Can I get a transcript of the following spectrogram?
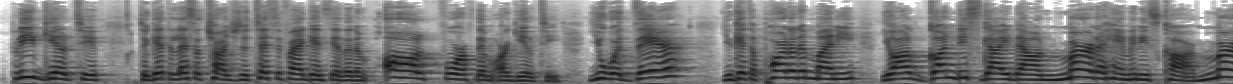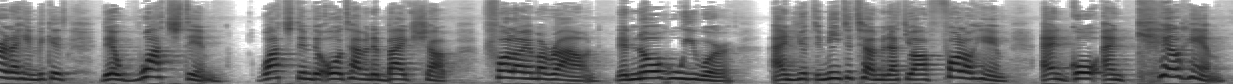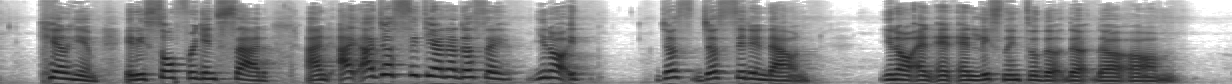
plead guilty to get a lesser charge to testify against the other them, all four of them are guilty. You were there. You get a part of the money. You all gun this guy down, murder him in his car, murder him because they watched him, watched him the whole time in the bike shop, follow him around. They know who you were. And you mean to tell me that you all follow him and go and kill him, kill him. It is so friggin' sad. And I, I just sit here and I just say, you know, it, just, just sitting down, you know, and, and, and listening to the, the, the, um,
